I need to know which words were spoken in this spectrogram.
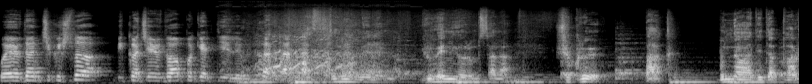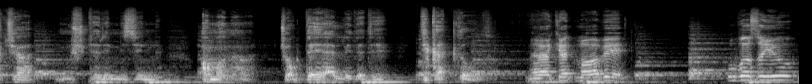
Bu evden çıkışta birkaç ev daha paketleyelim. Aslanım benim güveniyorum sana. Şükrü bak bu nadide parça müşterimizin aman ha çok değerli dedi. Dikkatli ol. Merak etme abi. Bu vazoyu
